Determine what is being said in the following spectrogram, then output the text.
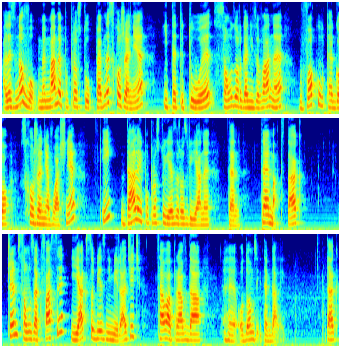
ale znowu my mamy po prostu pewne schorzenie i te tytuły są zorganizowane wokół tego schorzenia właśnie i dalej po prostu jest rozwijany ten temat, tak? Czym są zakwasy, jak sobie z nimi radzić, cała prawda e, o DOMS i tak dalej. Tak?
